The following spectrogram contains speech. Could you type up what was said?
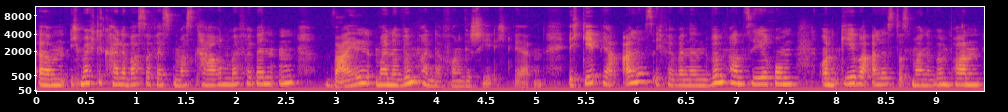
ähm, ich möchte keine wasserfesten Mascaren mehr verwenden, weil meine Wimpern davon geschädigt werden. Ich gebe ja alles, ich verwende ein Wimpernserum und gebe alles, dass meine Wimpern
